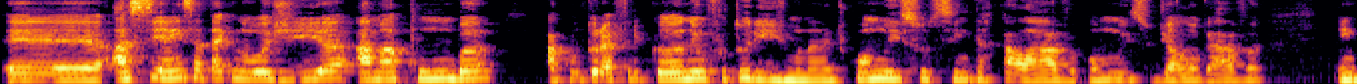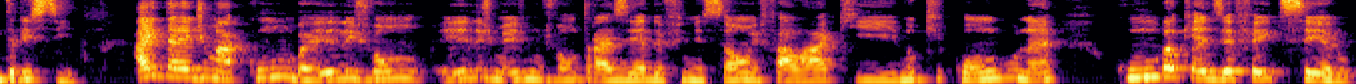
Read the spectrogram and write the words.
é, a ciência, a tecnologia, a macumba, a cultura africana e o futurismo, né? De como isso se intercalava, como isso dialogava entre si. A ideia de macumba, eles vão, eles mesmos vão trazer a definição e falar que no Kikongo, né, cumba quer dizer feiticeiro,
